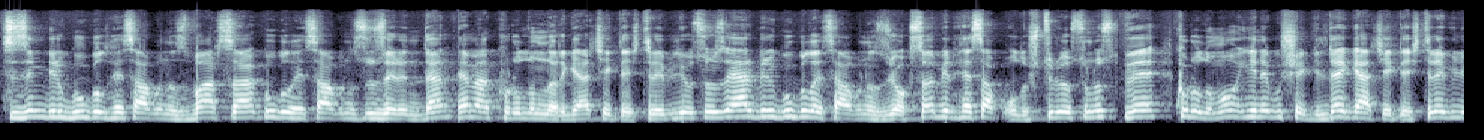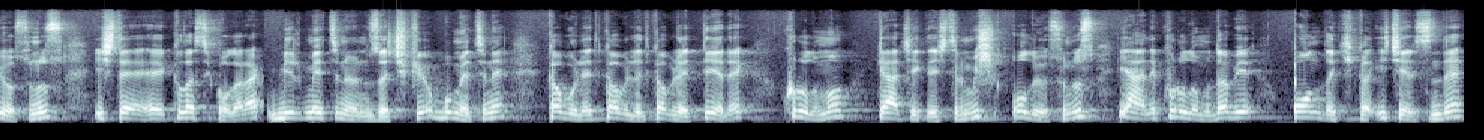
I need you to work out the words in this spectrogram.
Sizin bir Google hesabınız varsa Google hesabınız üzerinden hemen kurulumları gerçekleştirebiliyorsunuz. Eğer bir Google hesabınız yoksa bir hesap oluşturuyorsunuz ve kurulumu yine bu şekilde gerçekleştirebiliyorsunuz. İşte e, klasik olarak bir metin önünüze çıkıyor. Bu metini kabul et, kabul et, kabul et diyerek kurulumu gerçekleştirmiş oluyorsunuz. Yani kurulumu da bir 10 dakika içerisinde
